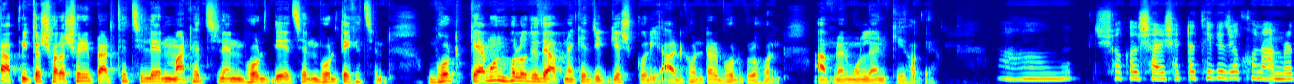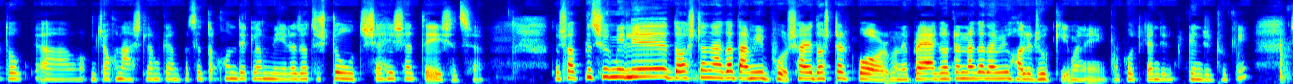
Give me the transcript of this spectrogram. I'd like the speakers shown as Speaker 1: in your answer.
Speaker 1: আপনি তো সরাসরি প্রার্থী ছিলেন, মাঠে ছিলেন, ভোট দিয়েছেন, ভোট দেখেছেন। ভোট কেমন হলো যদি আপনাকে জিজ্ঞেস করি, আট ঘণ্টার ভোট গ্রহণ, আপনার মূল্যায়ন কি হবে?
Speaker 2: সকাল সাড়ে সাতটা থেকে যখন আমরা তো যখন আসলাম ক্যাম্পাসে, তখন দেখলাম মেয়েরা যথেষ্ট উৎসাহের সাথে এসেছে। তো সবকিছু মিলিয়ে দশটা নাগাদ আমি ভোর, সাড়ে দশটার পর মানে প্রায় এগারোটা নাগাদ আমি হলে ঢুকি মানে ভোট কেন্দ্রে ঢুকি।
